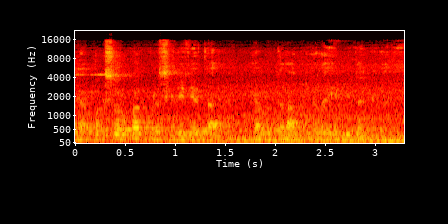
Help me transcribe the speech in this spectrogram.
व्यापक स्वरूपात प्रसिद्धी देतात याबद्दल आपल्यालाही मी धन्यवाद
